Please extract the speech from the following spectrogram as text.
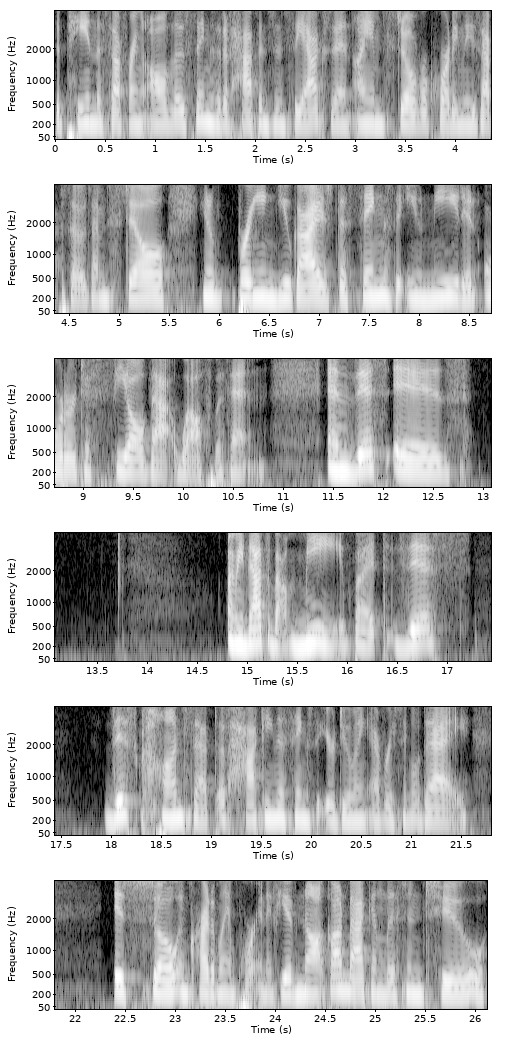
the pain, the suffering, all of those things that have happened since the accident, I am still recording these episodes. I'm still, you know, bringing you guys the things that you need in order to feel that wealth within. And this is, I mean, that's about me, but this this concept of hacking the things that you're doing every single day is so incredibly important. If you have not gone back and listened to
